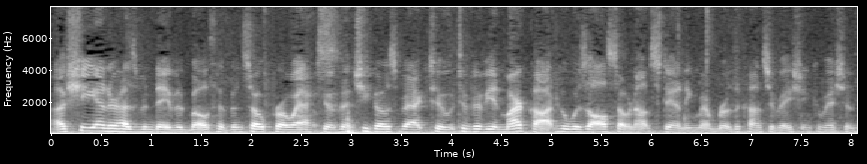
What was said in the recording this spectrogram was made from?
uh, she and her husband David both have been so proactive, and she goes back to, to Vivian Marcotte, who was also an outstanding member of the Conservation Commission.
